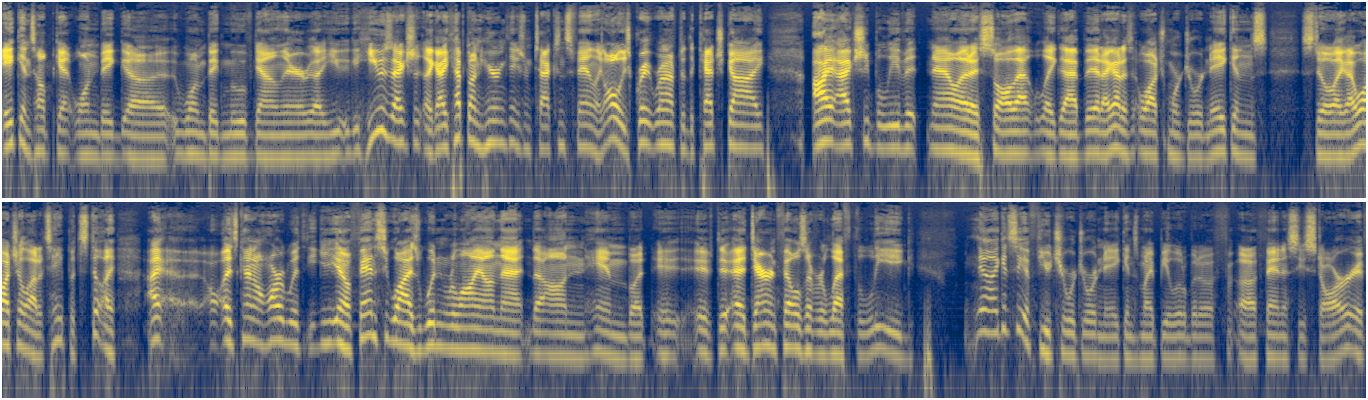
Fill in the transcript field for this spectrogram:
Akins helped get one big uh, one big move down there. Uh, he he was actually like I kept on hearing things from Texans fan like, oh, he's great run after the catch guy. I actually believe it now that I saw that like that bit. I got to watch more Jordan Akins still like I watch a lot of tape, but still I I uh, it's kind of hard with you know fantasy wise wouldn't rely on that on him, but if, if uh, Darren Fells ever left the league. You know, I could see a future where Jordan Akins might be a little bit of a, fantasy star if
